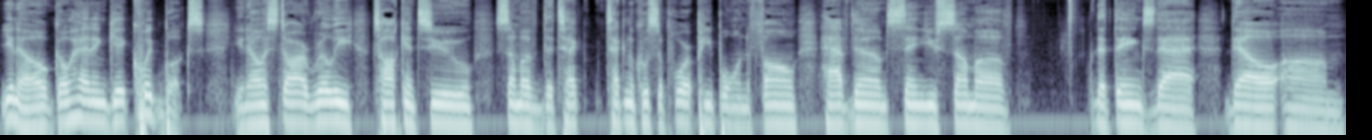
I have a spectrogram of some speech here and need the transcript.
you know go ahead and get QuickBooks, you know, and start really talking to some of the tech technical support people on the phone. Have them send you some of the things that they'll um,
